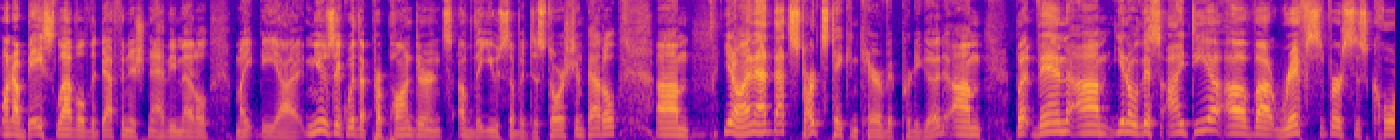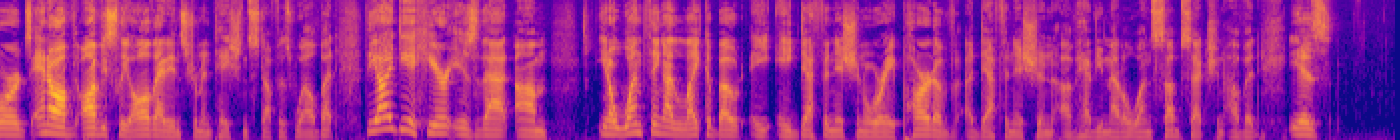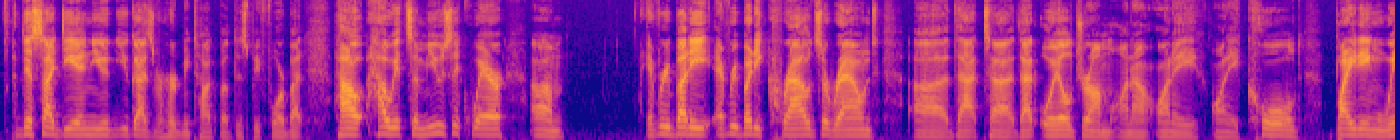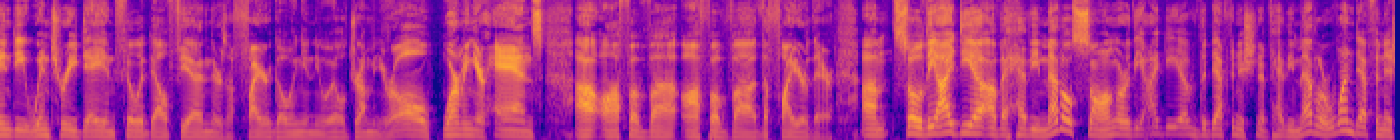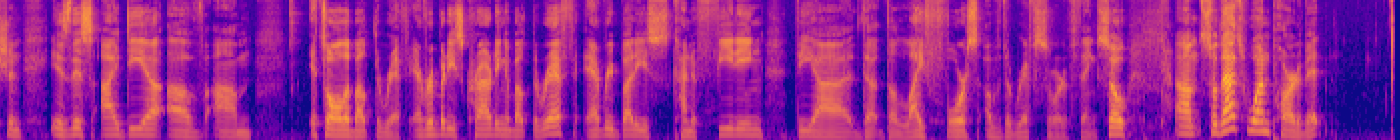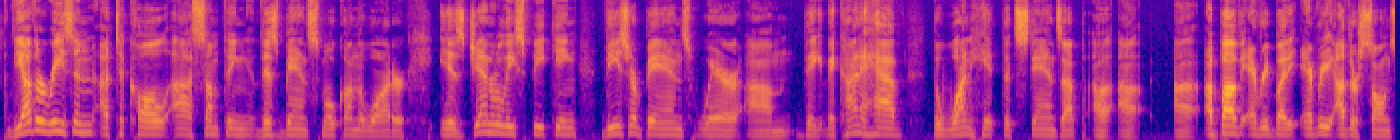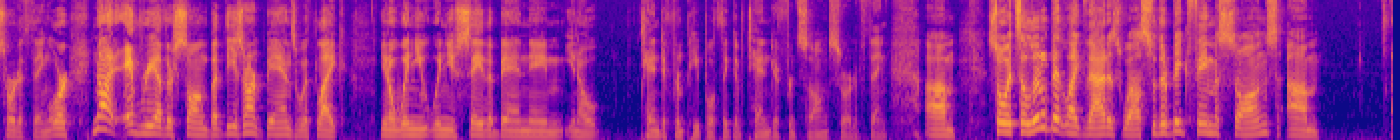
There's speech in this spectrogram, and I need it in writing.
on a base level, the definition of heavy metal might be uh, music with a preponderance of the use of a distortion pedal. Um, you know, and that, that starts taking care of it pretty good. Um, but then, um, you know, this idea of uh, riffs versus chords, and ov- obviously all that instrumentation stuff as well. But the idea here is that um, you know, one thing I like about a, a definition or a part of a definition of heavy metal, one subsection of it, is this idea, and you you guys have heard me talk about this before, but how how it's a music where um, everybody everybody crowds around uh, that uh, that oil drum on a on a on a cold biting, windy, wintry day in Philadelphia, and there's a fire going in the oil drum, and you're all warming your hands uh, off of uh, off of uh, the fire there. Um, so the idea of a heavy metal song, or the idea of the definition of heavy metal, or one definition, is this idea of um, it's all about the riff. Everybody's crowding about the riff. Everybody's kind of feeding the uh, the the life force of the riff, sort of thing. So, um, so that's one part of it. The other reason uh, to call uh, something this band Smoke on the Water is generally speaking, these are bands where um, they, they kind of have the one hit that stands up uh, uh, uh, above everybody, every other song sort of thing. Or not every other song, but these aren't bands with like, you know, when you when you say the band name, you know, 10 different people think of 10 different songs, sort of thing. Um, so it's a little bit like that as well. So they're big famous songs. Um,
